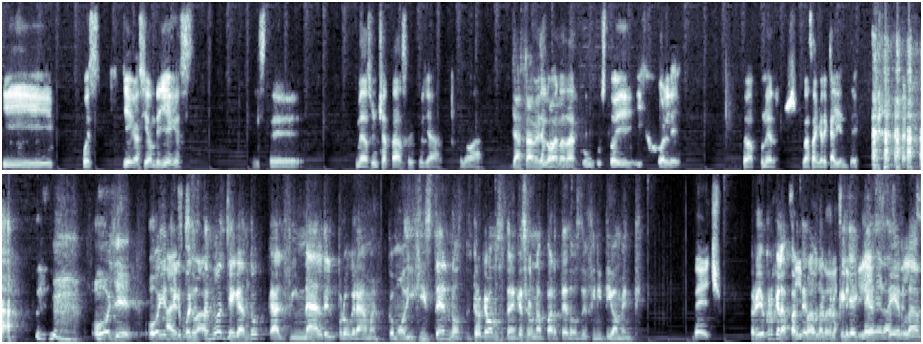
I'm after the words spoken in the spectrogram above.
y pues llegas y a donde llegues, este, me das un chatazo y pues ya te lo, Ya sabes. te lo van a dar con gusto y híjole, te va a poner la sangre caliente. Oye, oye, Enrique, pues estamos llegando al final del programa. Como dijiste, nos- creo que vamos a tener que hacer una parte 2, definitivamente. De hecho, Pero yo creo que la parte para 2 yo creo que ya hay que hacerla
